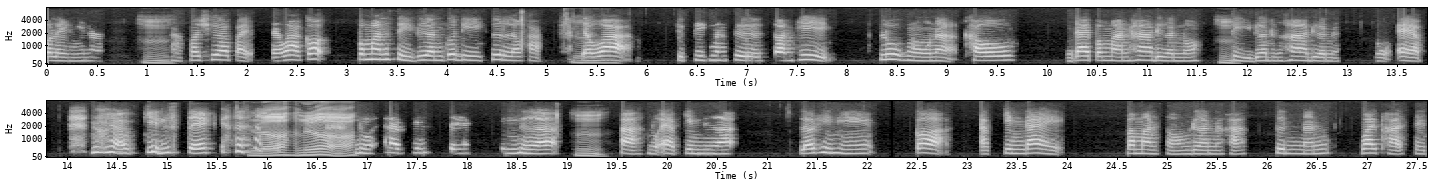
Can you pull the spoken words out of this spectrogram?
อะไรอย่างนี้นะอืมค่ะก็เชื่อไป แต่ว่าก็ประมาณสี่เดือนก็ดีขึ้นแล้วค่ะ แต่ว่าจุดพีคมันคือตอนที่ลูกหนูน่ะเขา ได้ประมาณห้าเดือนเนาะอืมสี่เดือนถึงห้าเดือนน่ะหนูแอบหนูแอบกินสเต็กเหรอเนื้อเหรอหนูแอบกินสเต็กกินเนื้อ อืมค่ะหนูแอบกินเนื้อ แล้วทีนี้ก็แอบกินได้ประมาณสองเดือนนะคะ คืนนั้นไหว้พระเสร็จ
